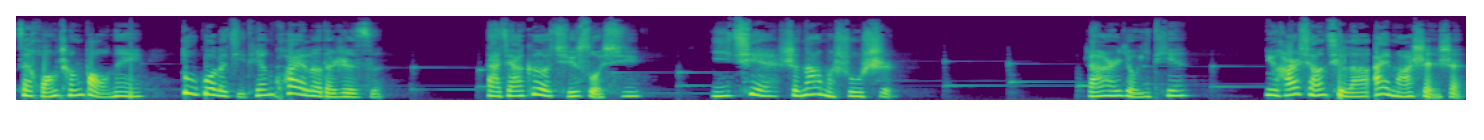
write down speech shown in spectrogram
在皇城堡内度过了几天快乐的日子，大家各取所需，一切是那么舒适。然而有一天，女孩想起了艾玛婶婶，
